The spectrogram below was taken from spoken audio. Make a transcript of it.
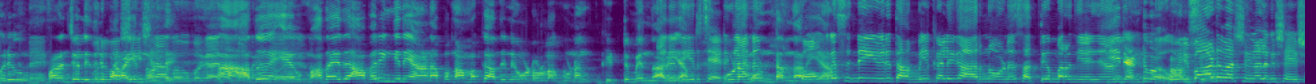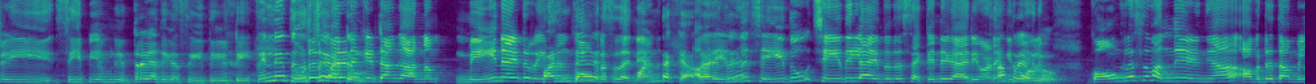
ഒരു പഴഞ്ചൊല്ലി ഇതിന് പറയുന്നുണ്ട്. ആ അത് അതായത് അവരിങ്ങനെയാണ് അപ്പൊ നമുക്ക് അതിനോടുള്ള ഗുണം കിട്ടുമെന്ന് അറിയാം കോൺഗ്രസിന്റെ ഈ ഒരു തമ്മിൽ കളി കാരണമാണ് സത്യം പറഞ്ഞു കഴിഞ്ഞാൽ ഈ രണ്ട് ഒരുപാട് വർഷങ്ങൾക്ക് ശേഷം ഈ സി പി എമ്മിന് ഇത്രയധികം സീറ്റ് കിട്ടി. പിന്നെ തീർച്ചയായിട്ടും. കിട്ടാൻ കാരണം മെയിൻ ആയിട്ട് റീസൺ കോൺഗ്രസ് തന്നെയാണ്. അവർ എന്ത് ചെയ്തു? ചെയ്തില്ല എന്നത് സെക്കൻഡ് കാര്യമാണെങ്കിൽ പോലും. കോൺഗ്രസ് വന്നു കഴിഞ്ഞാൽ അവരുടെ തമ്മിൽ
